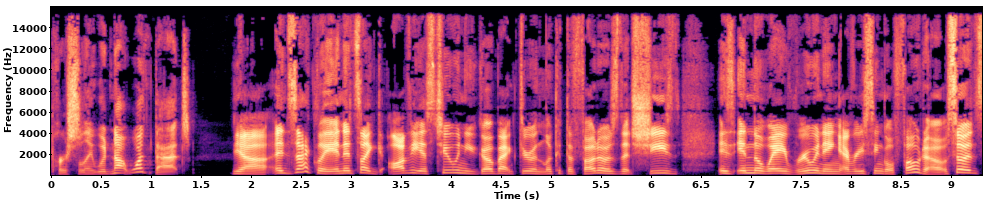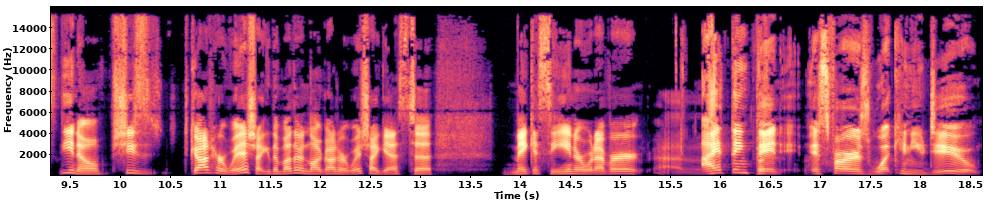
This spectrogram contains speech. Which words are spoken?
personally would not want that. Yeah, exactly. And it's like obvious too when you go back through and look at the photos that she's is in the way ruining every single photo. So it's, you know, she's got her wish. Like the mother-in-law got her wish, I guess, to make a scene or whatever. Uh, I think that as far as what can you do,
